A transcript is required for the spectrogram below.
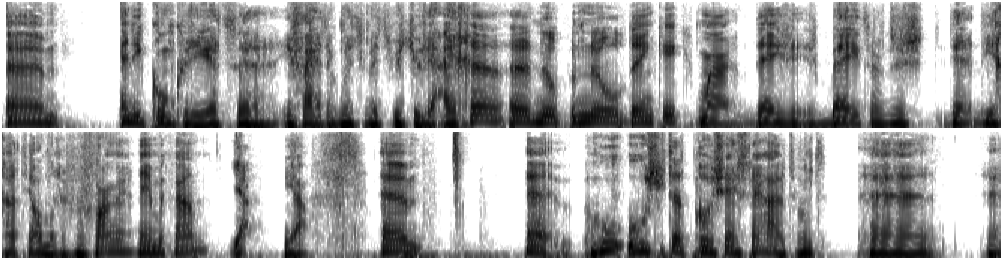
Ehm, en die concurreert eh, in feite ook met, met, met jullie eigen eh, 0.0, denk ik. Maar deze is beter, dus die, die gaat die andere vervangen, neem ik aan. Ja, Ja. Ehm, eh, hoe, hoe ziet dat proces eruit? Want eh, eh,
